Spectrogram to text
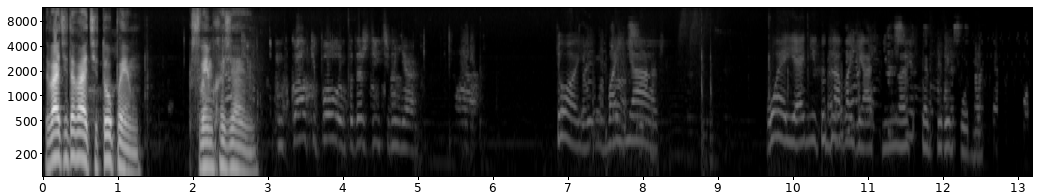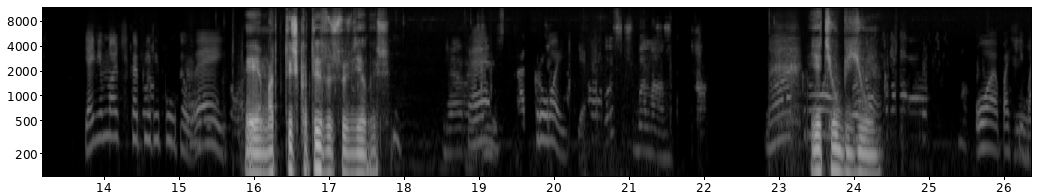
Давайте, давайте, топаем. К своим хозяевам. в калке полом, подождите меня. Всё, вояж. Я туда вояж, немножечко перепутал. Я немножечко перепутал. Эй, Эй, мартышка, ты тут что сделаешь? Я Э. родился. откройте. Ну, Я тебя убью. Ой, спасибо.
